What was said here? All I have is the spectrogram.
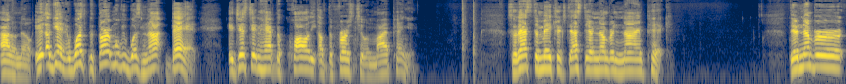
I don't know. It, again, it was the third movie was not bad. It just didn't have the quality of the first two, in my opinion. So that's The Matrix. That's their number nine pick. Their number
